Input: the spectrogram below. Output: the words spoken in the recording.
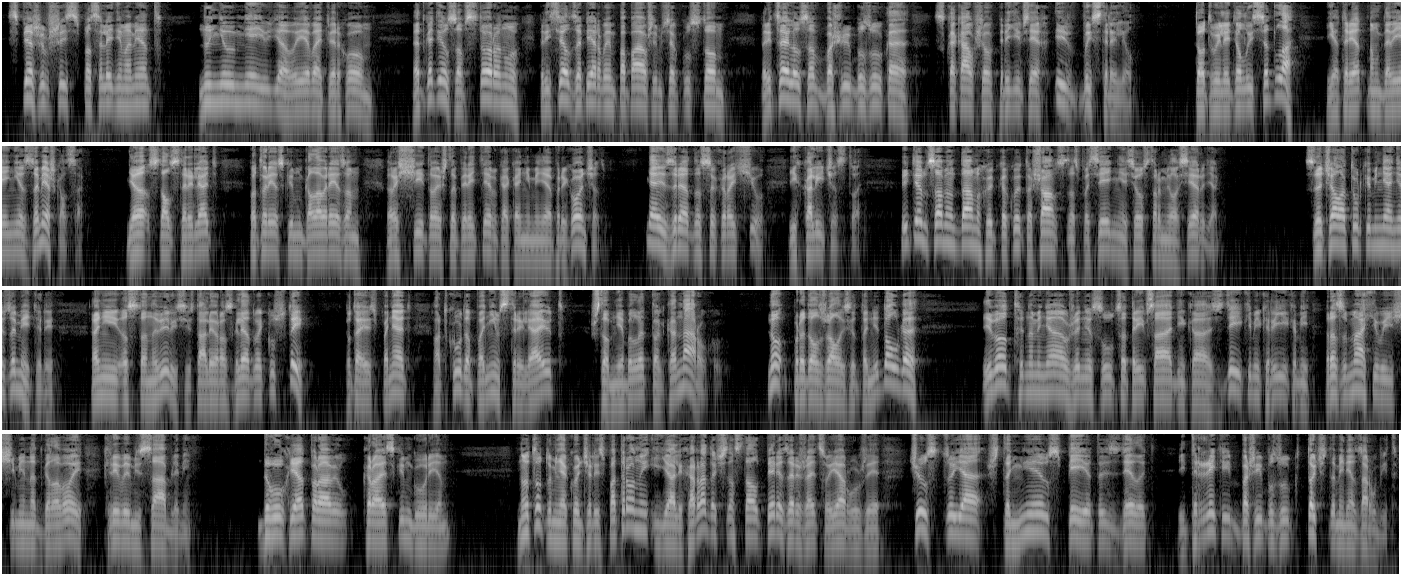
Спешившись в последний момент, но не умею я воевать верхом. Откатился в сторону, присел за первым попавшимся кустом, прицелился в баши бузука, скакавшего впереди всех, и выстрелил. Тот вылетел из седла, и отряд на мгновение замешкался. Я стал стрелять по турецким головорезам, рассчитывая, что перед тем, как они меня прикончат, я изрядно сокращу их количество — и тем самым дам хоть какой-то шанс на спасение сестр милосердия. Сначала турки меня не заметили. Они остановились и стали разглядывать кусты, пытаясь понять, откуда по ним стреляют, что мне было только на руку. Но продолжалось это недолго, и вот на меня уже несутся три всадника с дикими криками, размахивающими над головой кривыми саблями. Двух я отправил к райским гуриям, но тут у меня кончились патроны, и я лихорадочно стал перезаряжать свое оружие, чувствуя, что не успею это сделать, и третий башибузук точно меня зарубит.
